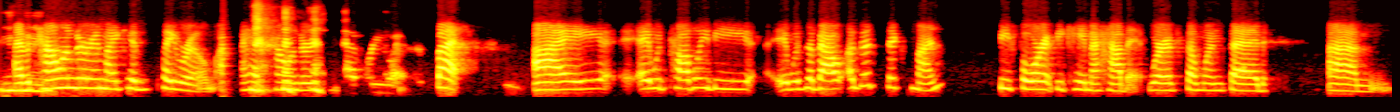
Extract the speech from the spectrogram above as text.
Mm-hmm. I have a mm-hmm. calendar in my kids' playroom. I have calendars everywhere. But I it would probably be it was about a good 6 months before it became a habit where if someone said um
